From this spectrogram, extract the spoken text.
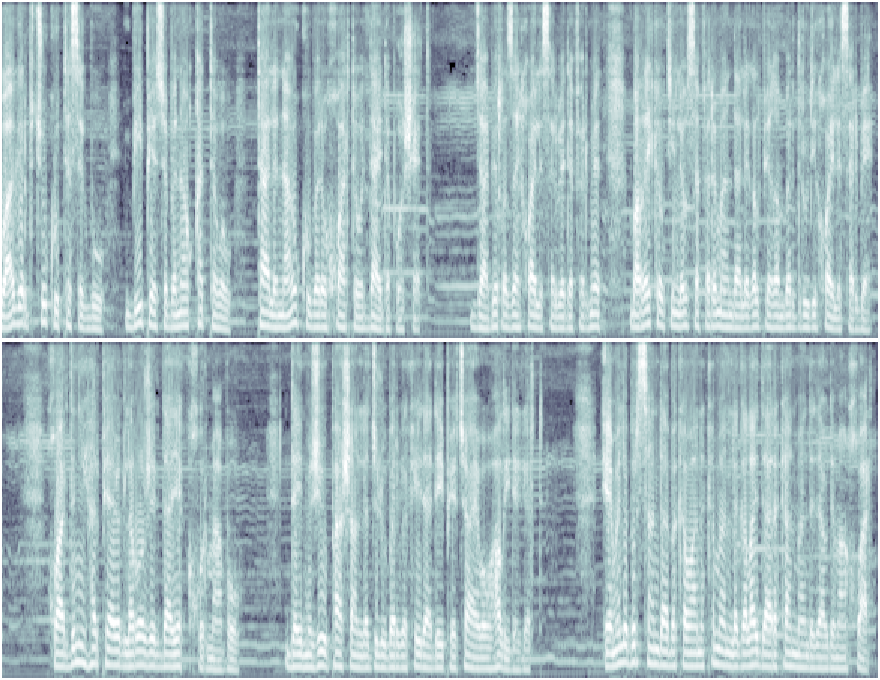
وە ئەگەر بچوک و تەسک بوو بیپێچە بە ناو قەدتەوە و تا لە ناوک و بەرەو خوارتەوە دای دەپۆشێت. جابیر ڕەزای خوای لەسەر بێ دەفەرموێت بەڕێ کەوتین لەو سەفەرەماندا لەگەڵ پێغەمبەر درودی خوای لەسەر بێ خواردنی هەر پیاوێک لە ڕۆژێکدا یەک خورما بوو دەی مژی و پاشان لە جل و بەرگەکەیدا دەی پێچایەوە و هەڵی دەگرت ئێمە لە برساندا بەکەوانەکەمان لە گەڵای دارەکانمان دەدا و دەمان خوارد.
